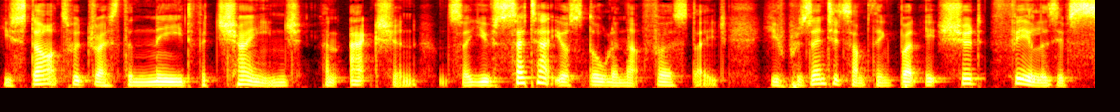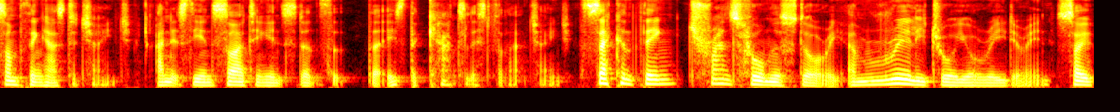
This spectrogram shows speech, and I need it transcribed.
you start to address the need for change and action. So you've set out your stall in that first stage, you've presented something, but it should feel as if something has to change. And it's the inciting incident that, that is the catalyst for that change. Second thing, transform the story and really draw your reader in. So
